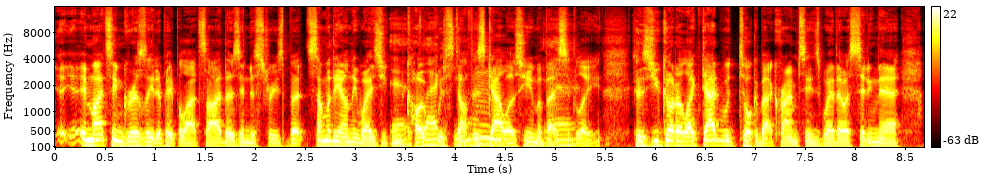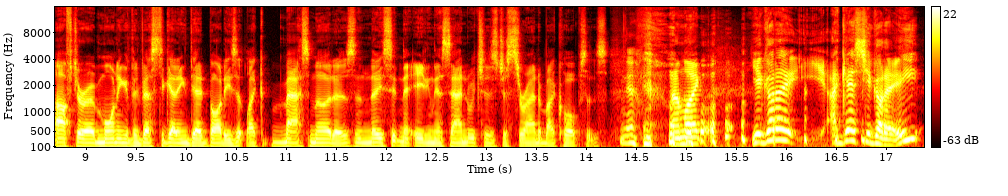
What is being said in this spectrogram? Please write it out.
it might seem grisly to people outside those industries, but some of the only ways you can Yeah, cope with stuff is gallows humor, Yeah. basically. Because you got to like, Dad would talk about crime scenes where they were sitting there after a morning of investigating dead bodies at like mass murders, and they're sitting there eating their sandwiches, just surrounded by corpses. Yeah. And I'm like, you gotta, I guess you gotta eat,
